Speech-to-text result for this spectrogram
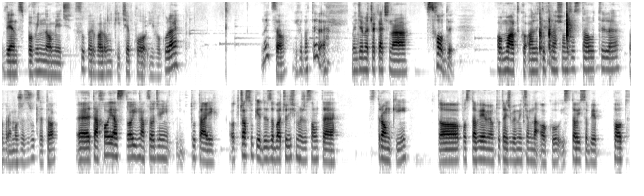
więc powinno mieć super warunki, ciepło i w ogóle. No i co? I chyba tyle. Będziemy czekać na wschody. O matko, ale tych nasion zostało tyle. Dobra, może zrzucę to. E, ta choja stoi na co dzień tutaj. Od czasu, kiedy zobaczyliśmy, że są te stronki, to postawiłem ją tutaj, żeby mieć ją na oku i stoi sobie pod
